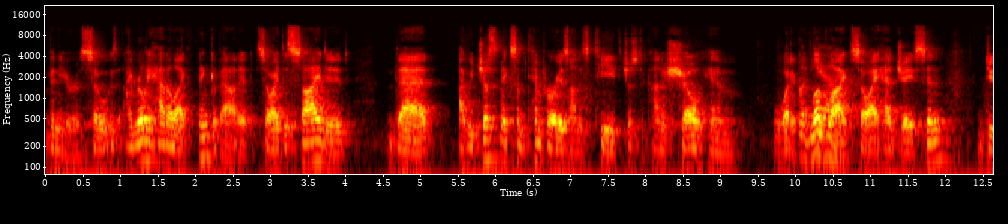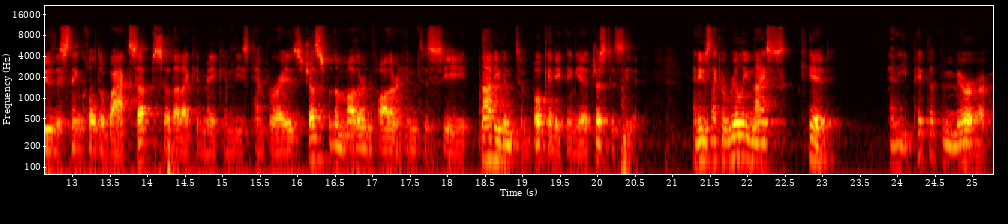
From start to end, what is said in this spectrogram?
veneers. So it was, I really had to like think about it. So I decided that I would just make some temporaries on his teeth just to kind of show him what it could look yeah. like. So I had Jason do this thing called a wax up so that I could make him these temporaries just for the mother and father and him to see, not even to book anything yet, just to see it. And he was like a really nice kid. And he picked up the mirror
